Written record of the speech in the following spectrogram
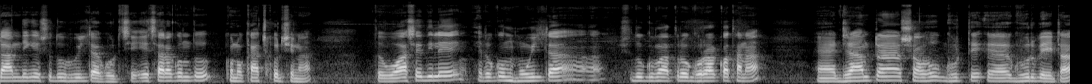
ডান দিকে শুধু হুইলটা ঘুরছে। এছাড়া কিন্তু কোনো কাজ করছে না। তো ওয়াশে দিলে এরকম হুইলটা শুধুমাত্র ঘোরার কথা না ড্রামটা সহ ঘুরতে ঘুরবে এটা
